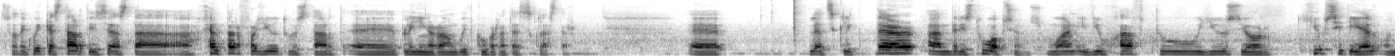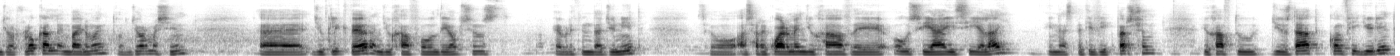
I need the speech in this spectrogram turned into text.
So the quick start is just a helper for you to start uh, playing around with Kubernetes cluster. Uh, let's click there and there is two options. One, if you have to use your kubectl on your local environment, on your machine, uh, you click there and you have all the options, everything that you need. So as a requirement, you have the OCI CLI in a specific version. You have to use that, configure it.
